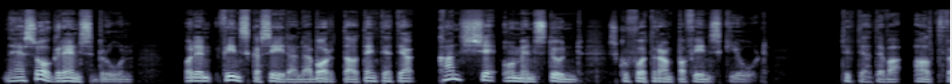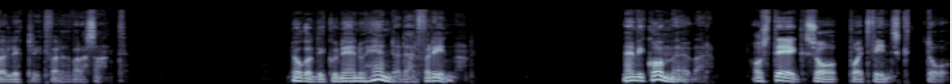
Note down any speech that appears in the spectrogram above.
När jag såg gränsbron och den finska sidan där borta och tänkte att jag kanske om en stund skulle få trampa finsk jord, tyckte att det var alltför lyckligt för att vara sant. Någonting kunde ännu hända därför innan. Men vi kom över och steg så på ett finskt tåg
